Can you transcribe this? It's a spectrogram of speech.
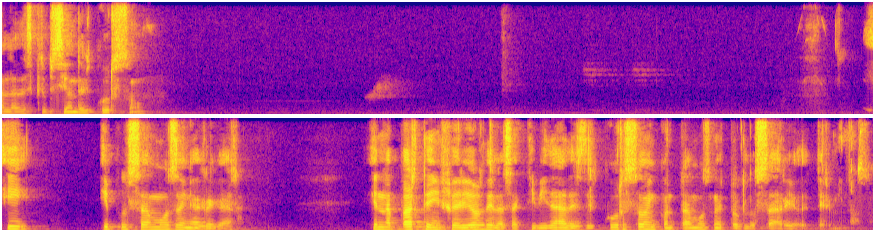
a la descripción del curso. Y, y pulsamos en agregar. En la parte inferior de las actividades del curso encontramos nuestro glosario de términos.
